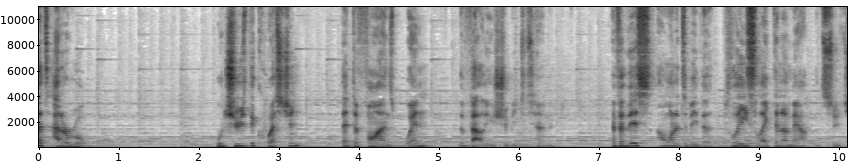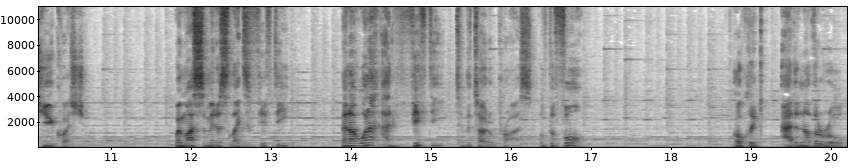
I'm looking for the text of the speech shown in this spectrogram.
Let's add a rule. We'll choose the question that defines when the value should be determined. And for this, I want it to be the please select an amount that suits you question. When my submitter selects 50, then I want to add 50 to the total price of the form. I'll click add another rule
